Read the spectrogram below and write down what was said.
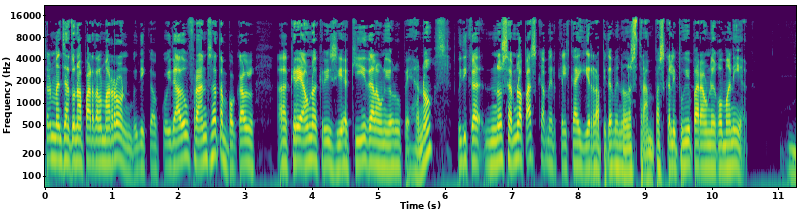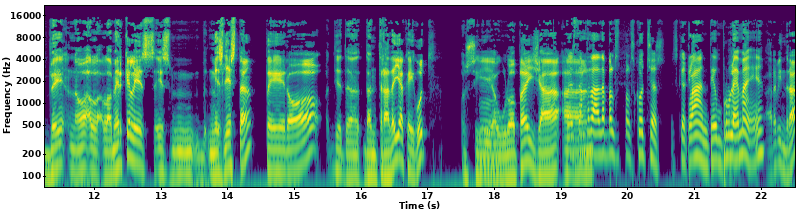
s'han menjat una part del marrón. Vull dir que, cuidado, França, tampoc cal eh, crear una crisi aquí de la Unió Europea, no? Vull dir que no sembla pas que Merkel caigui ràpidament a les trampes, que li pugui parar un egomaníac. Bé, no, la, la Merkel és, és més llesta, però d'entrada ja ha caigut. O sigui, mm. Europa ja... Però està enfadada pels, pels cotxes. És que, clar, en té un problema, eh? Ara vindrà,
